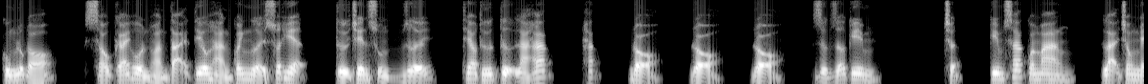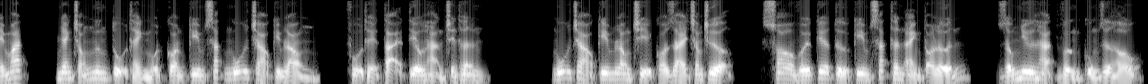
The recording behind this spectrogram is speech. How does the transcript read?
Cùng lúc đó, sáu cái hồn hoàn tại tiêu hàn quanh người xuất hiện, từ trên xuống dưới, theo thứ tự là hắc, hắc, đỏ, đỏ, đỏ, rực rỡ kim. trận kim sắc quang mang, lại trong nháy mắt, nhanh chóng ngưng tụ thành một con kim sắc ngũ trảo kim long, phụ thể tại tiêu hàn trên thân. Ngũ trảo kim long chỉ có dài trăm trượng, so với kia tử kim sắc thân ảnh to lớn, giống như hạt vừng cùng dưa hấu,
